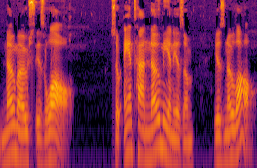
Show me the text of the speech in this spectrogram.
nomos is law. So antinomianism is no law.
